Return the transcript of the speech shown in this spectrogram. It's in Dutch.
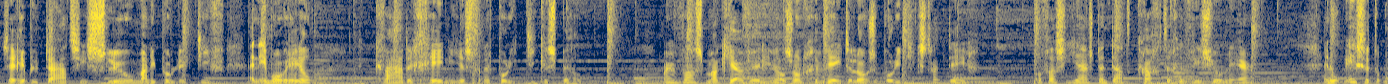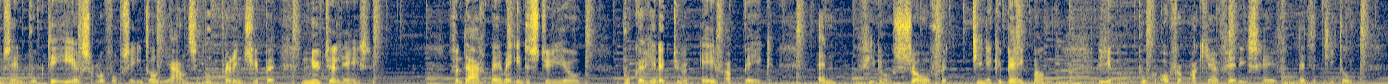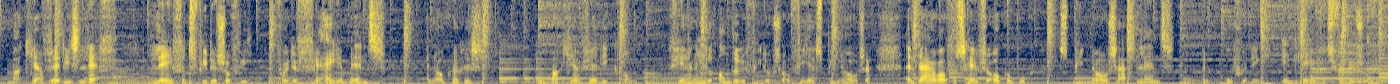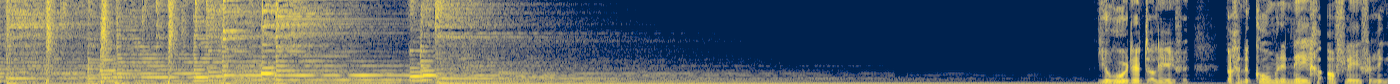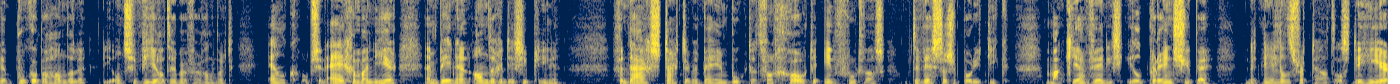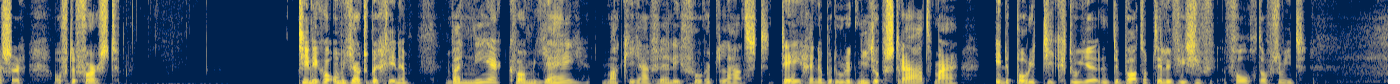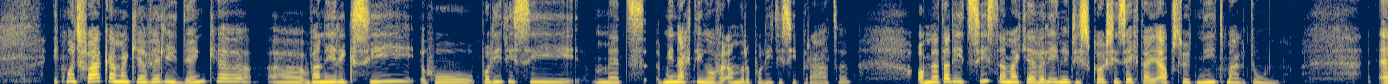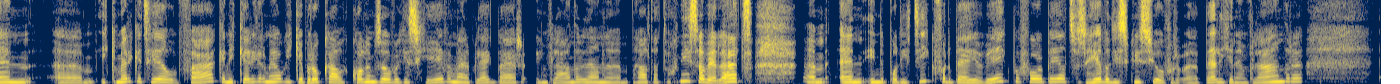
Zijn reputatie sluw, manipulatief en immoreel. De kwade genius van het politieke spel. Maar was Machiavelli wel zo'n gewetenloze politiek strateeg? Of was hij juist een daadkrachtige visionair? En hoe is het om zijn boek De Heerser of op zijn Italiaans Il Principe nu te lezen? Vandaag bij mij in de studio boekenredacteur Eva Peek en filosofe Tineke Beekman, die een boek over Machiavelli schreef met de titel Machiavelli's Lef, levensfilosofie voor de vrije mens. En ook nog eens op Machiavelli kwam via een heel andere filosoof, via Spinoza. En daarover schreef ze ook een boek, Spinoza's Lens, een oefening in levensfilosofie. Je hoorde het al even. We gaan de komende negen afleveringen boeken behandelen die onze wereld hebben veranderd. Elk op zijn eigen manier en binnen een andere discipline. Vandaag starten we bij een boek dat van grote invloed was op de westerse politiek. Machiavelli's Il Principe, in het Nederlands vertaald als de heerser of de vorst. Tineke, om met jou te beginnen. Wanneer kwam jij Machiavelli voor het laatst tegen? En dat bedoel ik niet op straat, maar in de politiek toen je een debat op televisie volgde of zoiets? Ik moet vaak aan Machiavelli denken uh, wanneer ik zie hoe politici met minachting over andere politici praten. Omdat dat iets is dat Machiavelli in de discussie zegt dat je absoluut niet mag doen. En um, ik merk het heel vaak en ik erger mij ook. Ik heb er ook al columns over geschreven, maar blijkbaar in Vlaanderen uh, haalt dat toch niet zoveel uit. Um, en in de politiek, voorbije week bijvoorbeeld, was er heel veel discussie over uh, België en Vlaanderen.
